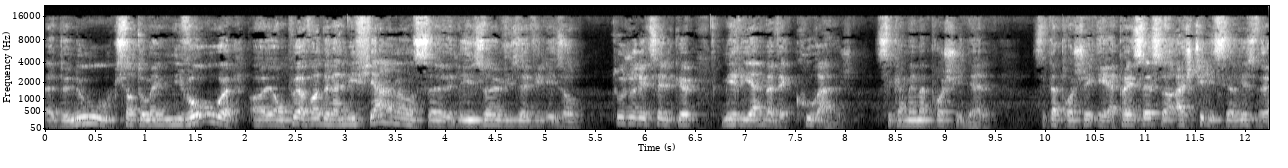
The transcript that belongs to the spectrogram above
euh, de nous, qui sont au même niveau, euh, on peut avoir de la méfiance les uns vis-à-vis les autres. Toujours est-il que Myriam, avec courage, s'est quand même approchée d'elle, s'est approchée, et la princesse a acheté les services de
